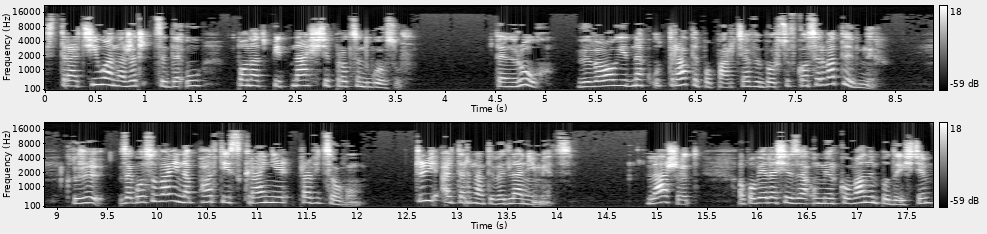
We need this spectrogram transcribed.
straciła na rzecz CDU ponad 15% głosów. Ten ruch wywołał jednak utratę poparcia wyborców konserwatywnych, którzy zagłosowali na partię skrajnie prawicową, czyli alternatywę dla Niemiec. Laschet opowiada się za umiarkowanym podejściem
